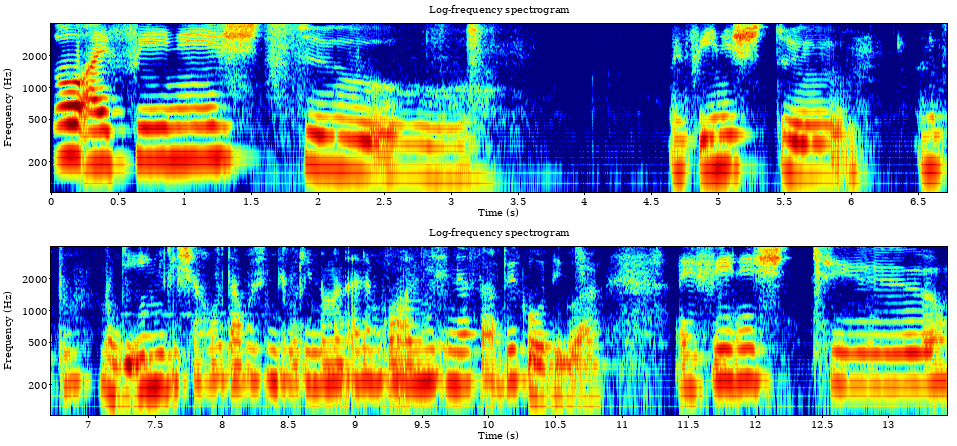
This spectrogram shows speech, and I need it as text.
So, I finished to... I finished to... Ano ba to? nag english ako tapos hindi ko rin naman alam kung ano yung sinasabi ko, di ba? I finished to...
